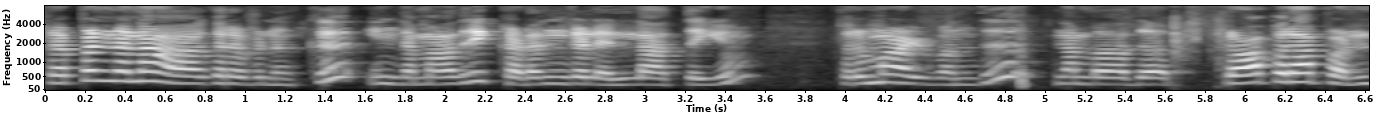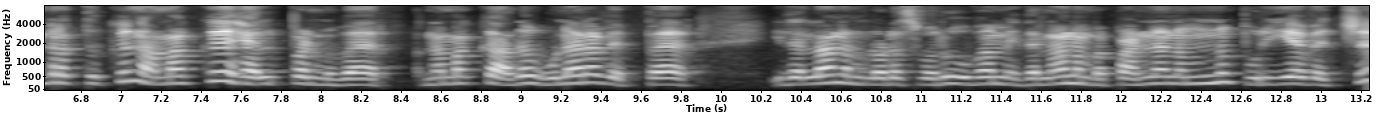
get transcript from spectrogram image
பிரபன்னனாக ஆகிறவனுக்கு இந்த மாதிரி கடன்கள் எல்லாத்தையும் பெருமாள் வந்து நம்ம அதை ப்ராப்பராக பண்ணுறதுக்கு நமக்கு ஹெல்ப் பண்ணுவார். நமக்கு அதை உணர வைப்பார். இதெல்லாம் நம்மளோட ஸ்வரூபம். இதெல்லாம் நம்ம பண்ணணும்னு புரிய வச்சு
